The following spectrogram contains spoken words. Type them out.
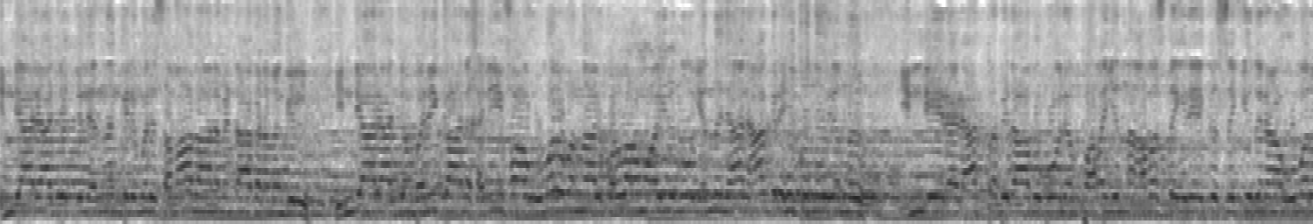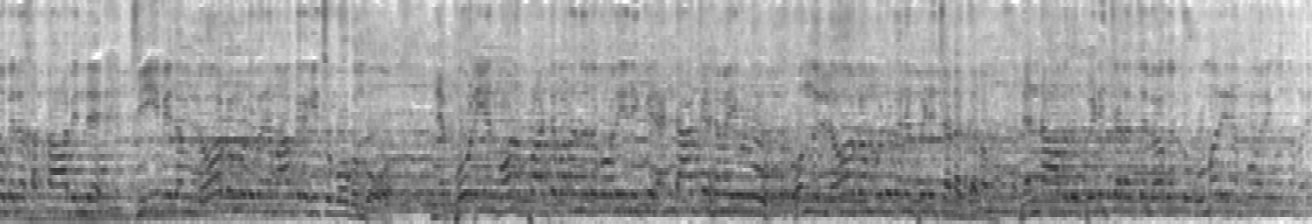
India രാജ്യത്തിൽ എന്നെങ്കിലും ഒരു സമാധാനം ഉണ്ടാകണമെങ്കിൽ ഇന്ത്യ രാജ്യം ഭരിക്കാൻ ഖലീഫ ഉമർ വന്നാൽ കൊള്ളാമായിരുന്നു എന്ന് ഞാൻ ആഗ്രഹിക്കുന്നു എന്ന് ഇന്ത്യയിലെ രാഷ്ട്രപിതാവ് പോലും പറയുന്ന അവസ്ഥയിലേക്ക് സയ്യുദന ഉമർ ബിൻ ഖത്താബിന്റെ ജീവിതം ലോകം മുഴുവനും ആഗ്രഹിച്ചു പോകുമ്പോ നെപ്പോളിയൻ ബോണപ്പാട്ട് പറഞ്ഞതുപോലെ എനിക്ക് രണ്ടാഗ്രഹമേ ഉള്ളൂ. ഒന്ന് ലോകം മുഴുവനും പിടിച്ചടക്കണം. രണ്ടാമത് പിടിച്ചടത്ത് ലോകത്ത് ഉമറിനെ പോലെ ഒന്ന്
